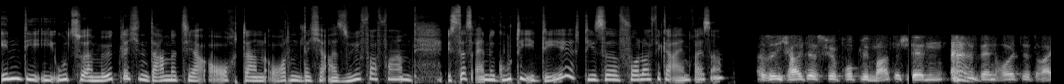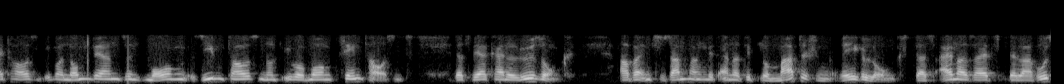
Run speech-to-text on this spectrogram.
in die EU zu ermöglichen, damit ja auch dann ordentliche Asylverfahren. Ist das eine gute Idee, diese vorläufige Einreise? Also ich halte es für problematisch, denn wenn heute 3000 übernommen werden, sind morgen 7000 und übermorgen 10.000. Das wäre keine Lösung. Aber im Zusammenhang mit einer diplomatischen Regelung, dass einerseits Belarus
